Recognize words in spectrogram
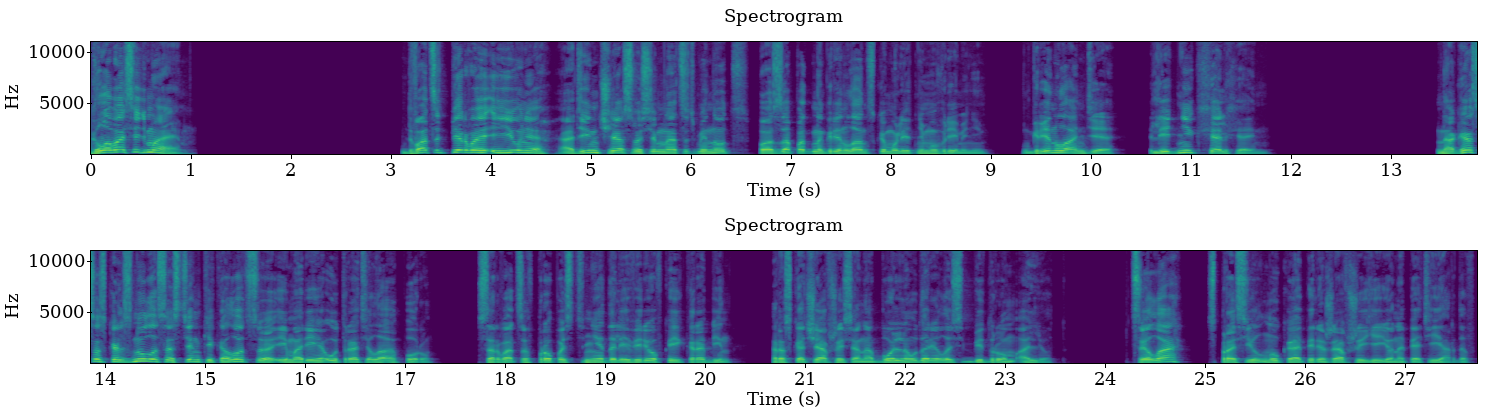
Глава 7. 21 июня, 1 час 18 минут по западно-гренландскому летнему времени. Гренландия. Ледник Хельхейм. Нога соскользнула со стенки колодца, и Мария утратила опору. Сорваться в пропасть не дали веревка и карабин. Раскачавшись, она больно ударилась бедром о лед. «Цела?» — спросил Нука, опережавший ее на пять ярдов.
